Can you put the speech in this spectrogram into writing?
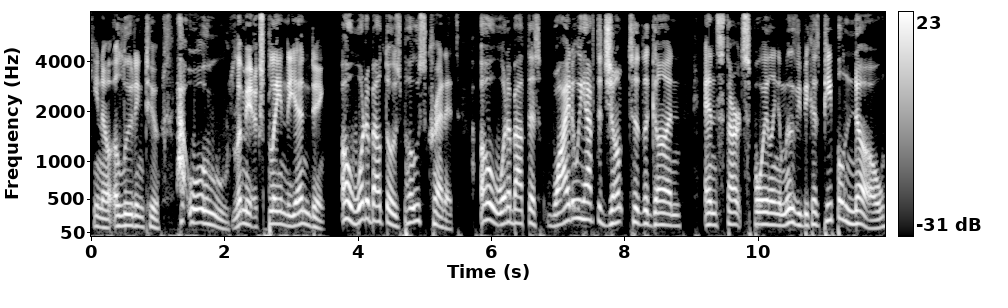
you know, alluding to, how, whoa, let me explain the ending. Oh, what about those post credits? Oh, what about this? Why do we have to jump to the gun and start spoiling a movie? Because people know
